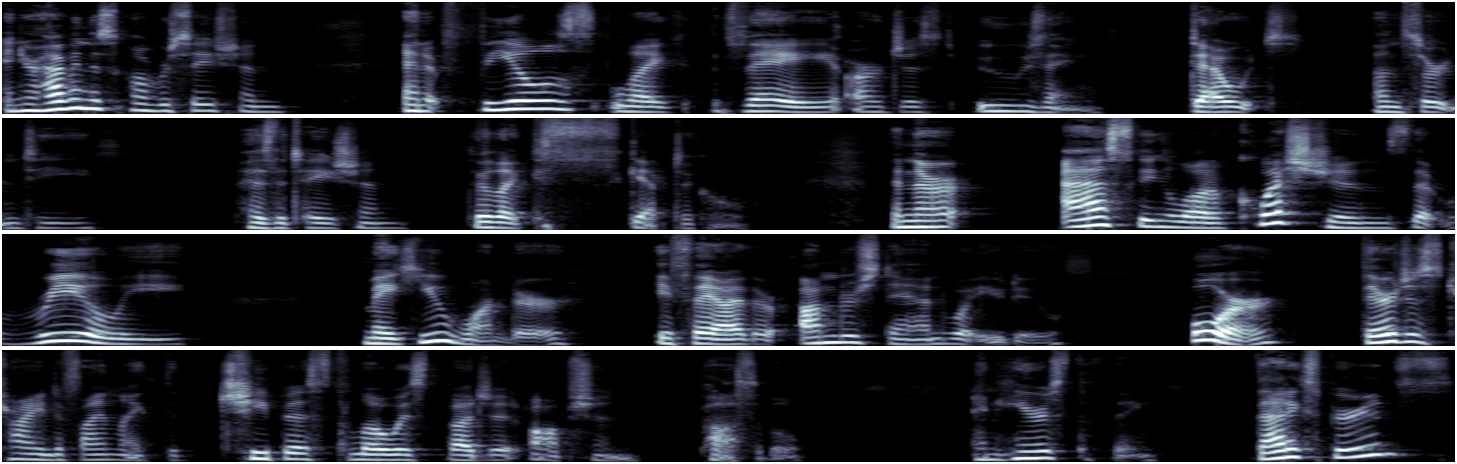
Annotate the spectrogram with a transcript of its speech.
and you're having this conversation and it feels like they are just oozing doubt, uncertainty, hesitation. They're like skeptical. And they're asking a lot of questions that really make you wonder if they either understand what you do or they're just trying to find like the cheapest, lowest budget option possible. And here's the thing that experience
